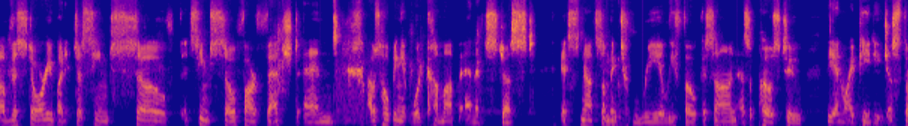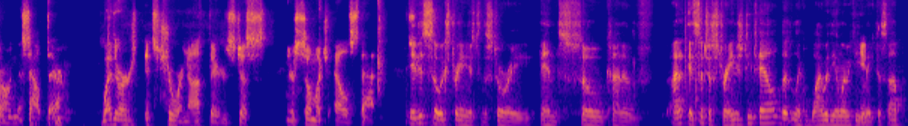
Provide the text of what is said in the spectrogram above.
of the story, but it just seemed so it seemed so far fetched and I was hoping it would come up and it's just it's not something to really focus on as opposed to the NYPD just throwing this out there. Whether it's true or not, there's just there's so much else that It is so extraneous to the story and so kind of I it's such a strange detail that like why would the NYPD Yeah. make this up?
